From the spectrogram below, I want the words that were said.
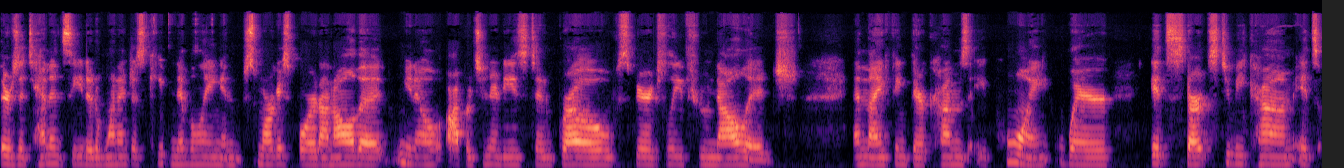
there's a tendency to want to just keep nibbling and smorgasbord on all the you know opportunities to grow spiritually through knowledge and i think there comes a point where it starts to become its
